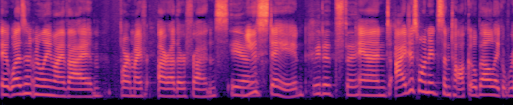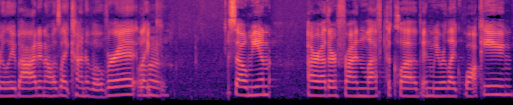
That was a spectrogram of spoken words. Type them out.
it wasn't really my vibe or my our other friends. Yeah. You stayed. We did stay. And I just wanted some Taco Bell like really bad, and I was like kind of over it. Uh-huh. Like, so me and our other friend left the club, and we were like walking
